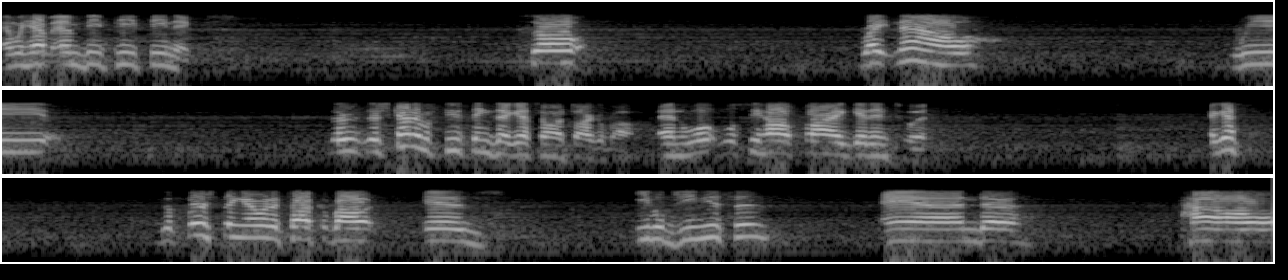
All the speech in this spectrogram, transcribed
and we have MVP Phoenix. So, right now, we there's there's kind of a few things I guess I want to talk about, and we'll we'll see how far I get into it. I guess the first thing I want to talk about is evil geniuses and uh, how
